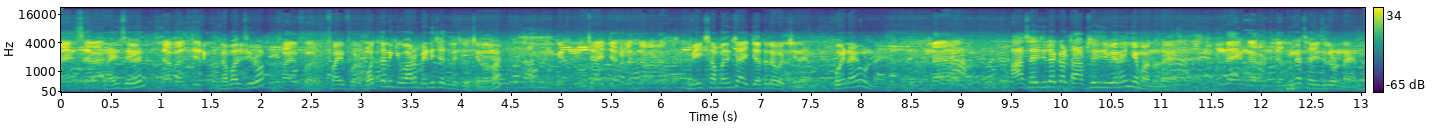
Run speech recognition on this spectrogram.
nine seven nine seven double zero double zero five four five four మొత్తానికి వారం ఎన్ని జతలు వచ్చినామన్నా మీకు సంబంధించి ఐదు జతలే వచ్చినాయి. పోయినాయి ఉన్నాయి? ఉన్నాయా? ఆ సైజు లెక్క టాప్ సైజు వేరే ఇంకేమన్నా ఉన్నాయి? ఉన్నాయి ఇంకా సైజులు ఉన్నాయంట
